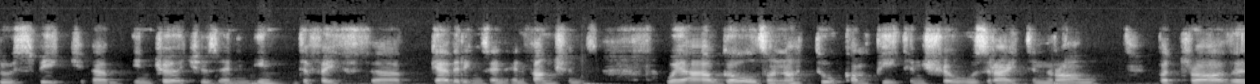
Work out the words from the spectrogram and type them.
to speak um, in churches and in interfaith uh, gatherings and, and functions, where our goals are not to compete and show who's right and wrong, but rather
